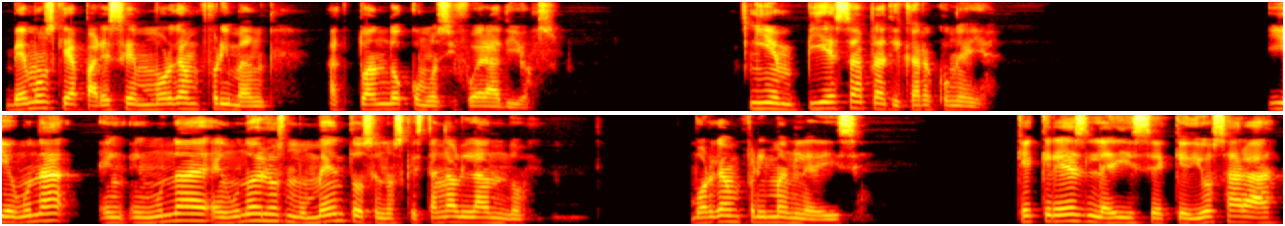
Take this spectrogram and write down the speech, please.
vemos que aparece Morgan Freeman actuando como si fuera Dios y empieza a platicar con ella. Y en, una, en, una, en uno de los momentos en los que están hablando, Morgan Freeman le dice, ¿qué crees? Le dice que Dios hará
